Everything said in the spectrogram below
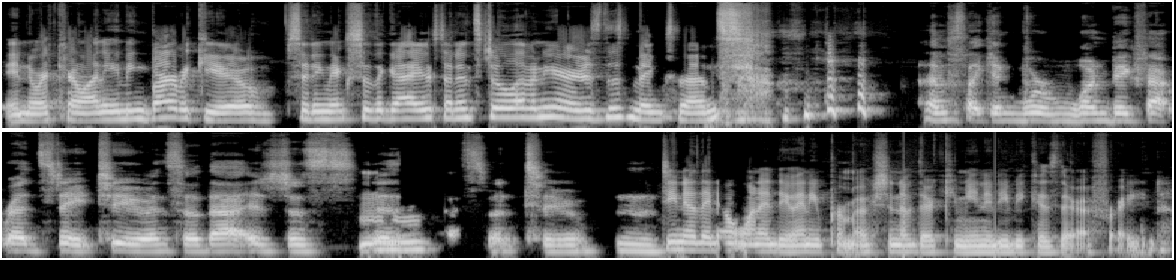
In North Carolina, eating barbecue, sitting next to the guy who sentenced to 11 years. This makes sense. I was like, and we're one big fat red state too, and so that is just an Mhm. investment too. Mm, Do you know they don't want to do any promotion of their community because they're afraid?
